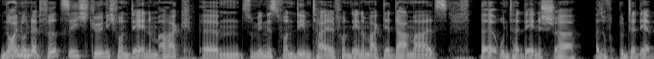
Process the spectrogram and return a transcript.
940 König von Dänemark, ähm, zumindest von dem Teil von Dänemark, der damals äh, unter dänischer, also unter der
